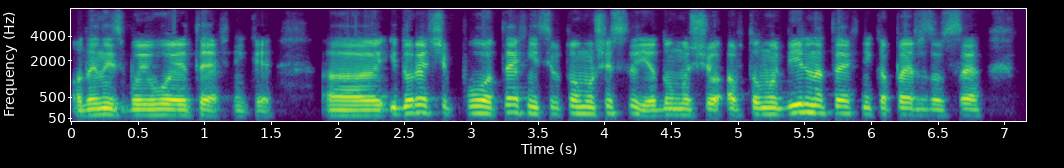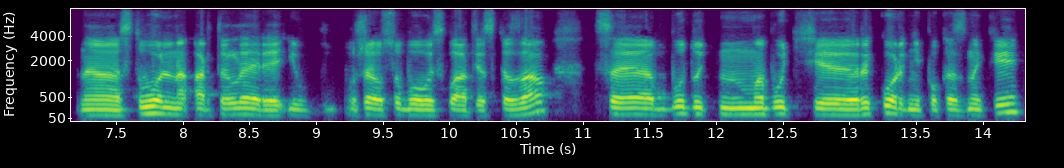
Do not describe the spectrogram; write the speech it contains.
одиниць бойової техніки. І до речі, по техніці, в тому числі, я думаю, що автомобільна техніка, перш за все, ствольна артилерія і вже особовий склад, я сказав, це будуть, мабуть, рекордні показники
